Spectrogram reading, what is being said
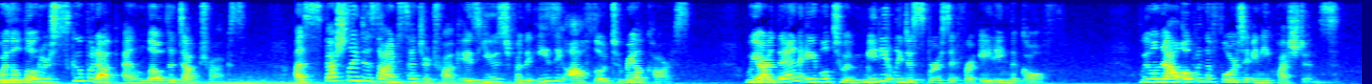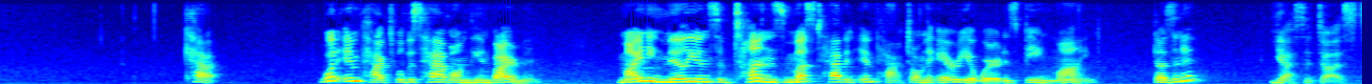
where the loaders scoop it up and load the dump trucks. A specially designed center truck is used for the easy offload to rail cars. We are then able to immediately disperse it for aiding the Gulf. We will now open the floor to any questions. Kat, what impact will this have on the environment? Mining millions of tons must have an impact on the area where it is being mined, doesn't it? Yes, it does.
